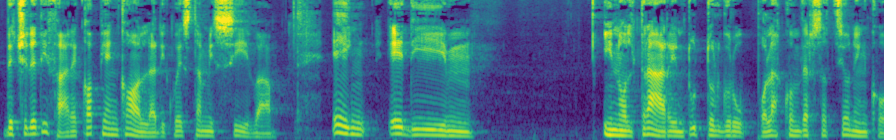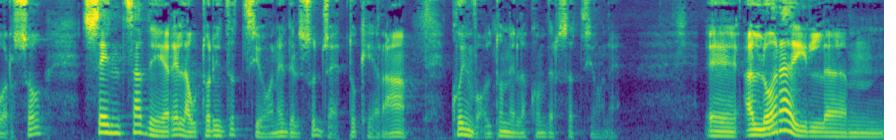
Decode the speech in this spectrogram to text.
decide di fare copia e incolla di questa missiva e, in, e di um, inoltrare in tutto il gruppo la conversazione in corso senza avere l'autorizzazione del soggetto che era coinvolto nella conversazione. Eh, allora il, um,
